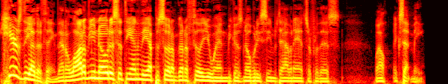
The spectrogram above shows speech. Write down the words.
here's the other thing that a lot of you notice at the end of the episode. I'm going to fill you in because nobody seems to have an answer for this. Well, except me.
